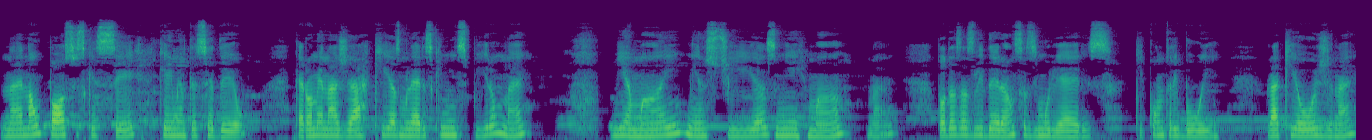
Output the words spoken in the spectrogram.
né, não posso esquecer quem me antecedeu. Quero homenagear aqui as mulheres que me inspiram, né, minha mãe, minhas tias, minha irmã, né, todas as lideranças e mulheres que contribuem para que hoje, né,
